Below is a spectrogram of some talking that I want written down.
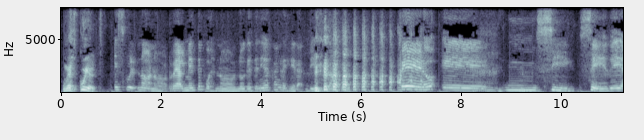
Un squirt. Squirt- no, no, realmente pues no, lo que he tenido es cangrejera, digo. Pero eh, mm, sí sé de,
